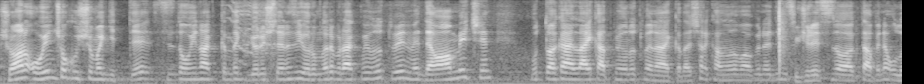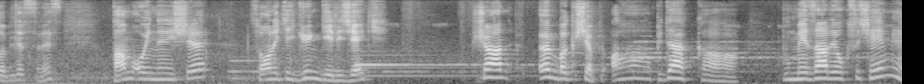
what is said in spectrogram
Şu an oyun çok hoşuma gitti. Siz de oyun hakkındaki görüşlerinizi yorumlara bırakmayı unutmayın ve devamı için mutlaka like atmayı unutmayın arkadaşlar. Kanalıma abone değilseniz ücretsiz olarak da abone olabilirsiniz. Tam oynanışı sonraki gün gelecek. Şu an ön bakış yapıyor. Aa bir dakika. Bu mezar yoksa şey mi?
